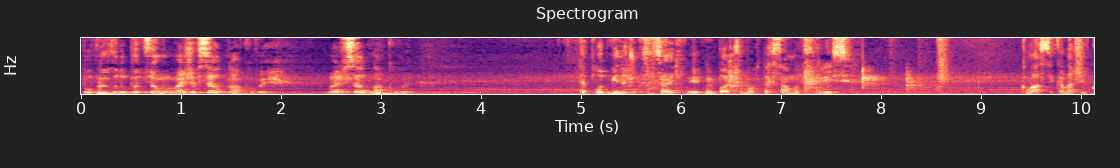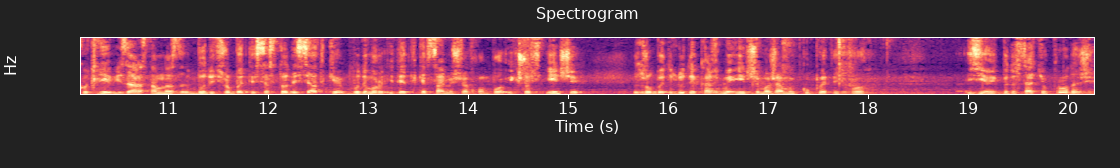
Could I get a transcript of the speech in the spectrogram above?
По виходу по цьому майже все однакове. Майже все однакове. Теплообміночок, це, як ми бачимо, так само скрізь. Класика наших котлів. І зараз там у нас будуть робитися 110-ки, будемо йти таким самим шляхом. Бо якщо щось інше зробити, люди кажуть, ми інше можемо купити. Його є якби достатньо в продажі.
